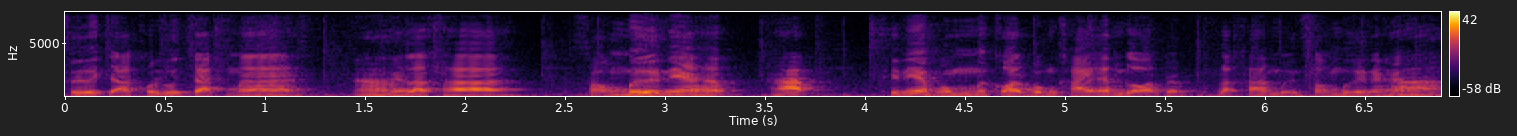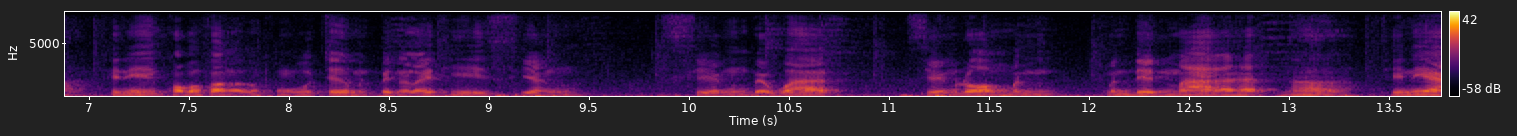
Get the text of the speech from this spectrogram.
ซื้อจากคนรู้จักมาอ่าในราคา 20,000เนี่ยครับครับทีเนี้ยผมเมื่อก่อนผมขายแอมหลอดแบบราคาหมื่นสองหมื่นนะฮะอ่าทีนี้พอมาฟังกับลำโพงโรเจอร์มันเป็นอะไรที่เสียงเสียงแบบว่าเสียงร้องมันมันเด่นมากนะฮะเออทีเนี้ย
